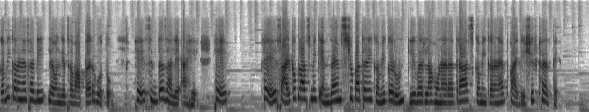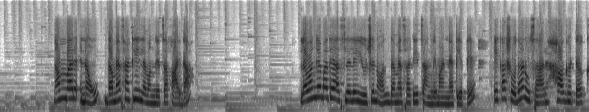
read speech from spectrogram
कमी करण्यासाठी लवंगेचा वापर होतो. हे सिद्ध झाले आहे. हे हे सायटोप्लाझ्मिक एन्झाईम्सची पातळी कमी करून लिव्हरला होणारा त्रास कमी करण्यात फायदेशीर ठरते. नंबर नऊ दम्यासाठी लवंगेचा फायदा. लवंगेमध्ये असलेले युजिनॉल दम्यासाठी चांगले मानण्यात येते. एका शोधानुसार हा घटक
